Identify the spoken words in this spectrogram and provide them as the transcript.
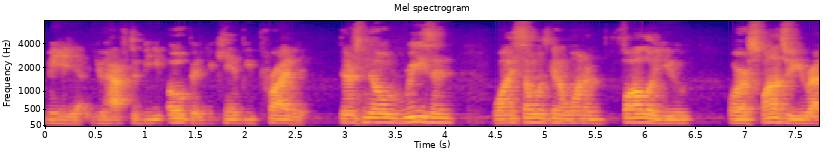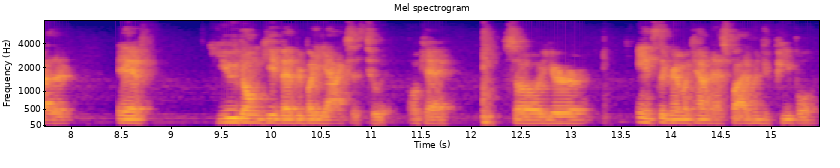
media. You have to be open. You can't be private. There's no reason why someone's going to want to follow you or sponsor you rather if you don't give everybody access to it. Okay? So your Instagram account has 500 people,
